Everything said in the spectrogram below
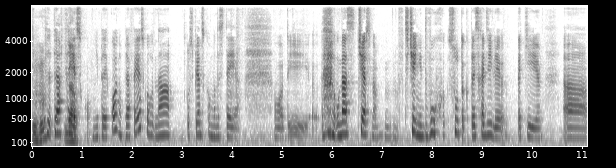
Угу. Про фреску, да. не про икону, про фреску на Успенском монастыре. Вот, и у нас, честно, в течение двух суток происходили такие э,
